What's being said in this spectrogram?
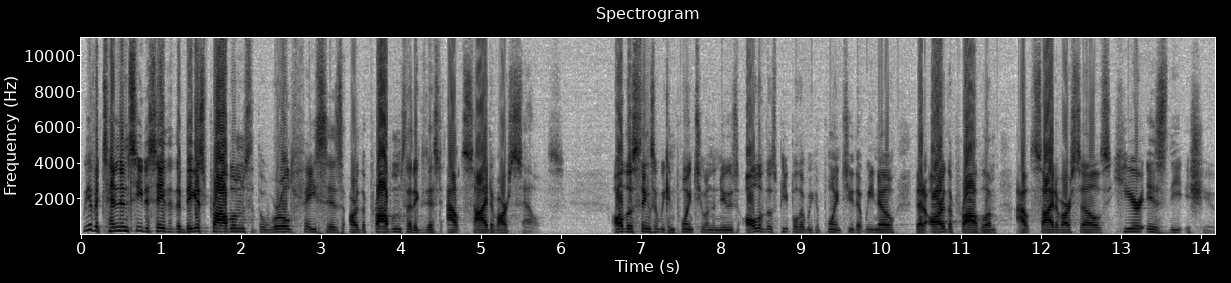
We have a tendency to say that the biggest problems that the world faces are the problems that exist outside of ourselves. All those things that we can point to on the news, all of those people that we could point to that we know that are the problem outside of ourselves. Here is the issue.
